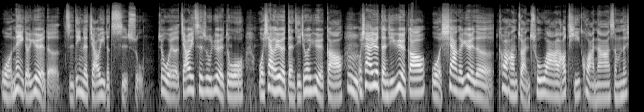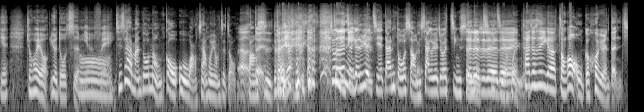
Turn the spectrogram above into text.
我那个月的指定的交易的次数。就我的交易次数越多，我下个月的等级就会越高。嗯，我下个月等级越高，我下个月的跨行转出啊，然后提款啊什么那些，就会有越多次的免费。哦，其实还蛮多那种购物网站会用这种方式，呃、对，对，对。就是你这个月结单多少，你下个月就会晋升。对对对对对，它就是一个总共五个会员等级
